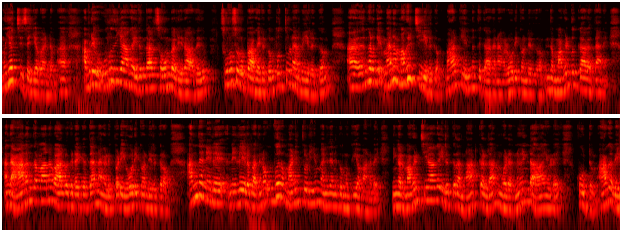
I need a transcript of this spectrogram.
முயற்சி செய்ய வேண்டும். அப்படி உறுதியாக இருந்தால் சோம்பல் இராது சுறுசுறுப்பாக இருக்கும் புத்துணர்வு இருக்கும். எங்களுக்கு மன மகிழ்ச்சி இருக்கும். வாழ்க்கை என்னத்துக்காக நாங்கள் ஓடிக்கொண்டிருக்கிறோம். இந்த மகிழ்வுக்காகத்தானே அந்த ஆனந்தமான வாழ்வு கிடைக்கத்தான் நாங்கள் இப்படி ஓடிக்கொண்டிருக்கிறோம். அந்த நிலை நிலையில் பார்த்தீங்கன்னா ஒவ்வொரு மணித்துளியும் மனிதனுக்கு முக்கியமானவை. நீங்கள் மகிழ்ச்சியாக இருக்கிற நாட்கள் தான் உங்களோட நீண்ட ஆயுளை கூட்டும். ஆகவே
